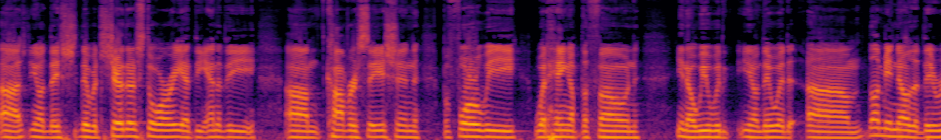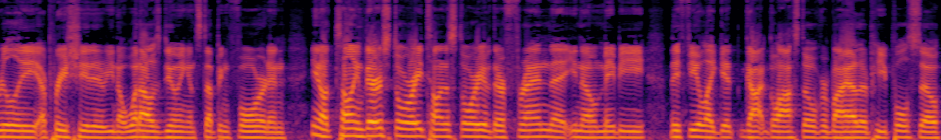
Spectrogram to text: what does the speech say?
uh, you know they sh- they would share their story at the end of the um, conversation before we would hang up the phone. You know, we would you know they would um, let me know that they really appreciated you know what I was doing and stepping forward and you know telling their story, telling the story of their friend that you know maybe they feel like it got glossed over by other people. So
